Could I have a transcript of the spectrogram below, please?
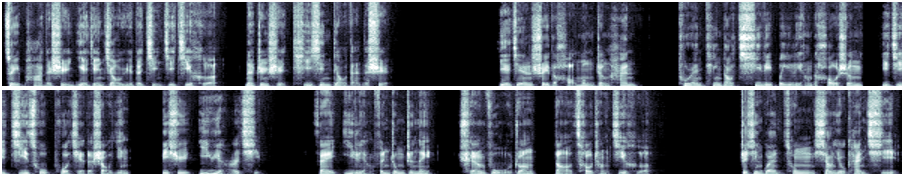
最怕的是夜间教育的紧急集合，那真是提心吊胆的事。夜间睡得好梦正酣，突然听到凄厉悲凉的号声以及急促迫切的哨音，必须一跃而起，在一两分钟之内全副武装。到操场集合，执行官从向右看齐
